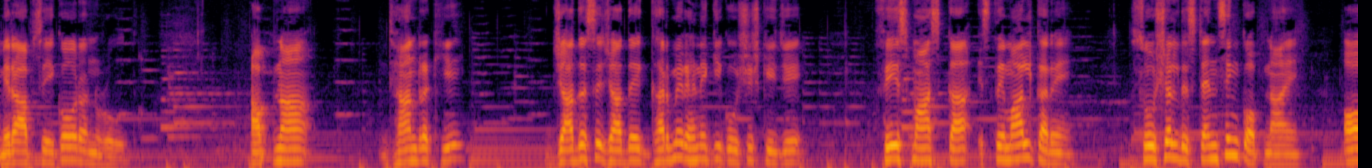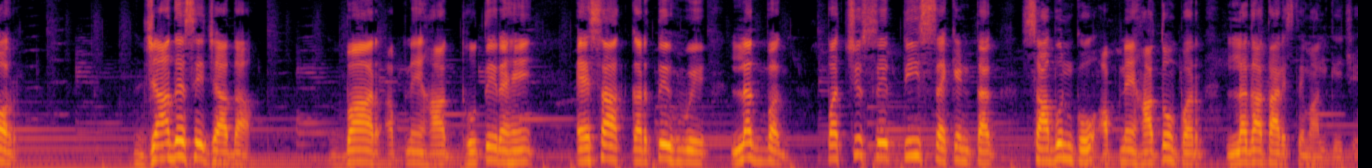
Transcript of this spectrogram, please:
मेरा आपसे एक और अनुरोध, अपना ध्यान रखिए, ज़्यादा से ज़्यादा घर में रहने की कोशिश कीजिए, फेस मास्क का इस्तेमाल करें, सोशल डिस्टेंसिंग को अपनाएँ और ज़्यादा से ज़्यादा बार अपने हाथ धोते रहें। ऐसा करते हुए लगभग 25 से 30 सेकंड तक साबुन को अपने हाथों पर लगातार इस्तेमाल कीजिए।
